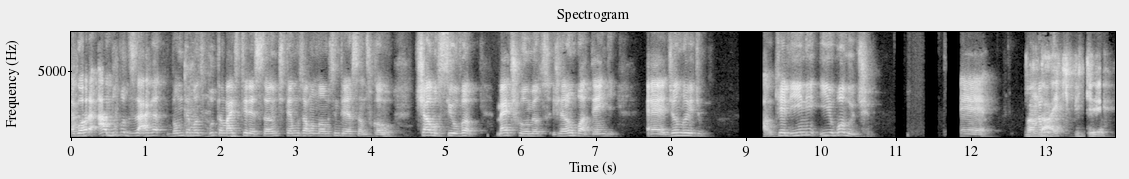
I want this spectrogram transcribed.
Agora, a dupla de zaga, vamos ter uma disputa mais interessante. Temos alguns nomes interessantes como Thiago Silva, Matt Hummels, Jerome Boateng, é, Gianluigi Chiellini e o Bonucci. É, Van Dijk, Piquet,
